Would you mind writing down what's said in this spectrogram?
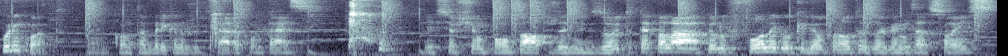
por enquanto, né? enquanto a briga no judiciário acontece. Esse eu achei um ponto alto de 2018, até pela, pelo fôlego que deu para outras organizações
